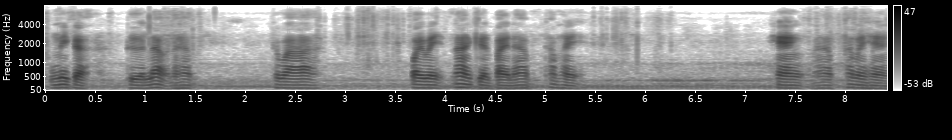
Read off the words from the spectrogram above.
ถุงนี้กะเดือนแล้วนะครับ แต่ว่าปล่อยไว้นานเกินไปนะครับทำให้แห้งนะครับถ้าไม่แห้ง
